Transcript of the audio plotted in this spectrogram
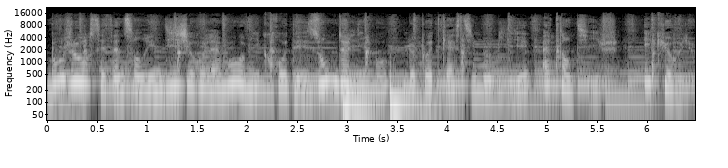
Bonjour, c'est Anne-Sandrine Di Girolamo au micro des Ondes de Limo, le podcast immobilier attentif et curieux.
